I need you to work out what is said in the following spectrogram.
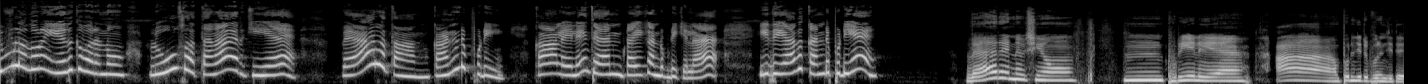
இவ்வளவு தூரம் எதுக்கு வரணும்? லூசா தானே இருக்கியே? வேலை தான். கண்டுபிடி. காலையிலயும் தேன் மிட்டாய் கண்டுபிடிக்கல. இதையாவது கண்டுபிடியே. வேற என்ன விஷயம்? ம் புரியலையே. ஆ புரிஞ்சுட்டு புரிஞ்சுட்டு.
